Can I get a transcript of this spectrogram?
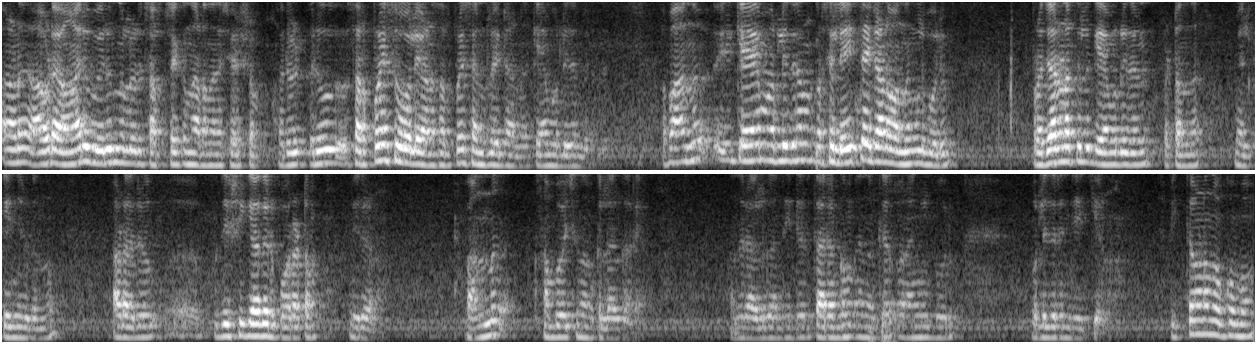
ആണ് അവിടെ ആര് വരും എന്നുള്ളൊരു ചർച്ചയൊക്കെ നടന്നതിന് ശേഷം ഒരു ഒരു സർപ്രൈസ് പോലെയാണ് സർപ്രൈസ് എൻട്രേറ്റാണ് കെ മുരളീധരൻ വരുന്നത്. അപ്പോൾ അന്ന് ഈ കെ മുരളീധരൻ കുറച്ച് ലേറ്റ് ആയിട്ടാണ് വന്നെങ്കിൽ പോലും പ്രചാരണത്തിൽ കെ മുരളീധരൻ പെട്ടെന്ന് മേൽക്കൈഞ്ഞ് വിടുന്നു. അവിടെ ഒരു പ്രതീക്ഷിക്കാത്തൊരു പോരാട്ടം വരികയാണ്. അപ്പം അന്ന് സംഭവിച്ചത് നമുക്കെല്ലാവർക്കും അറിയാം. അന്ന് രാഹുൽ ഗാന്ധിന്റെ ഒരു തരംഗം എന്നൊക്കെ പറയുമെങ്കിൽ പോലും മുരളീധരൻ ജയിക്കുകയാണ്. അപ്പം ഇത്തവണ നോക്കുമ്പം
